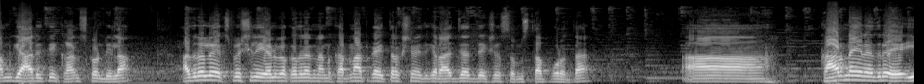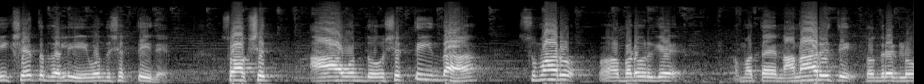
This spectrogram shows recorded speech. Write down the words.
ನಮಗೆ ಆ ರೀತಿ ಕಾಣಿಸ್ಕೊಂಡಿಲ್ಲ. ಅದರಲ್ಲೂ ಎಕ್ಸ್ಪೆಷಲಿ ಹೇಳ್ಬೇಕಂದ್ರೆ ನಾನು ಕರ್ನಾಟಕ ಹಿತರಕ್ಷಣಾ ವೇದಿಕೆ ರಾಜ್ಯಾಧ್ಯಕ್ಷ ಸಂಸ್ಥಾಪಕರು ಅಂತ. ಕಾರಣ ಏನಂದರೆ ಈ ಕ್ಷೇತ್ರದಲ್ಲಿ ಒಂದು ಶಕ್ತಿ ಇದೆ. ಸೊ ಆ ಕ್ಷೇತ್ ಆ ಒಂದು ಶಕ್ತಿಯಿಂದ ಸುಮಾರು ಬಡವರಿಗೆ ಮತ್ತು ನಾನಾ ರೀತಿ ತೊಂದರೆಗಳು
